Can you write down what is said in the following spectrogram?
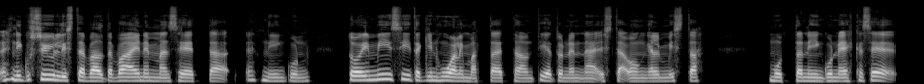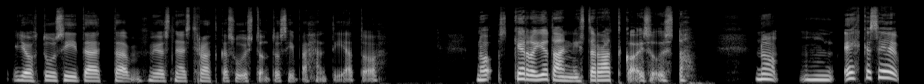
äh, niin kuin syyllistävältä, vaan enemmän se, että, että niin kuin toimii siitäkin huolimatta, että on tietoinen näistä ongelmista, mutta niin kuin ehkä se johtuu siitä, että myös näistä ratkaisuista on tosi vähän tietoa. No kerro jotain niistä ratkaisuista. No mm, ehkä se,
